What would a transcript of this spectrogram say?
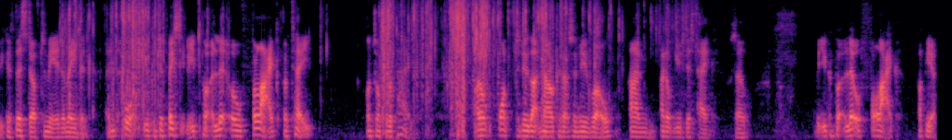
Because this stuff to me is amazing. And or you could just basically put a little flag of tape on top of the peg. I don't want to do that now because that's a new roll and I don't use this peg. So, but you can put a little flag up here,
